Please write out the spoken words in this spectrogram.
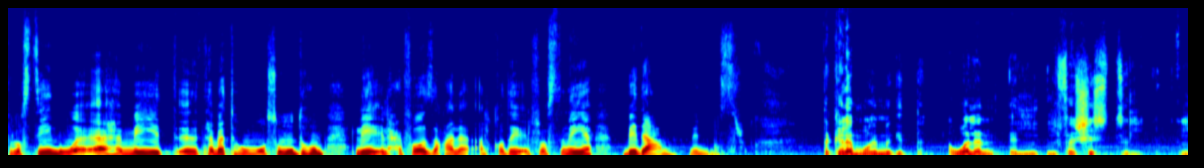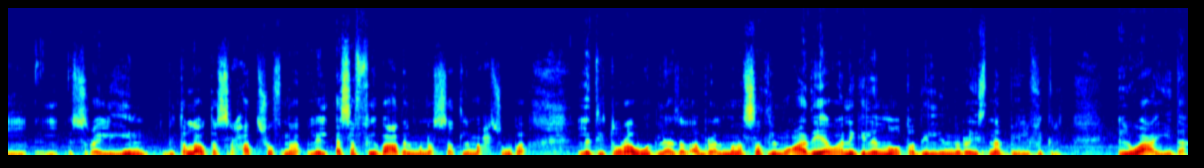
فلسطين وأهمية ثباتهم وصمودهم للحفاظ على القضية الفلسطينية بدعم من مصر. ده كلام مهم جدا. اولا الفاشيست الإسرائيليين بيطلعوا تصريحات شفنا للأسف في بعض المنصات المحسوبة التي تروج لهذا الأمر المنصات المعادية وهنيجي للنقطة دي لأن الرئيس نبه لفكرة الوعي ده.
